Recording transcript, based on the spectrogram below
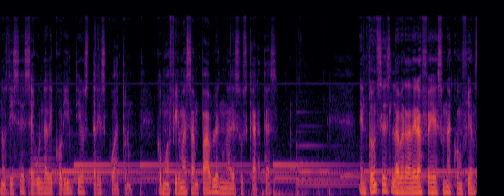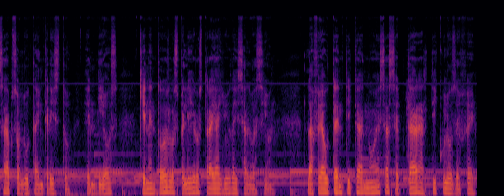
nos dice 2 de Corintios 3:4, como afirma San Pablo en una de sus cartas. Entonces, la verdadera fe es una confianza absoluta en Cristo, en Dios, quien en todos los peligros trae ayuda y salvación. La fe auténtica no es aceptar artículos de fe,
